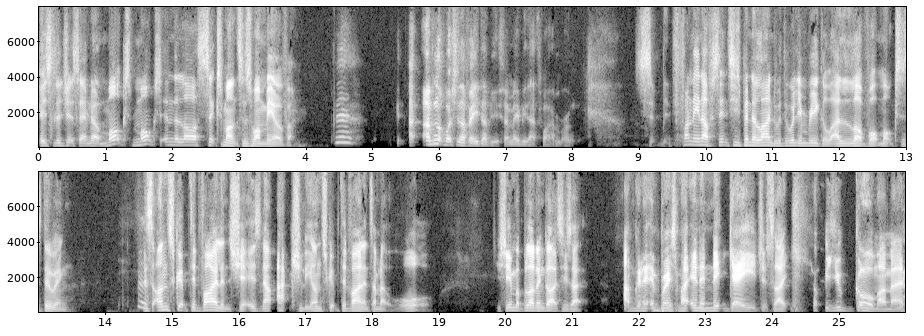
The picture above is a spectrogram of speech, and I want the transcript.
It's legit same. No, Mox, Mox in the last six months has won me over. Yeah. I, I've not watched enough AEW, so maybe that's why I'm wrong. Funnily enough, since he's been aligned with William Regal, I love what Mox is doing. This unscripted violence shit is now actually unscripted violence. I'm like, whoa. You see him at Blood and Guts, he's like, I'm gonna embrace my inner Nick Gage. It's like, you go, my man.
